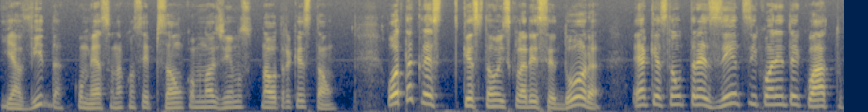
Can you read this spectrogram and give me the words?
E a vida começa na concepção, como nós vimos na outra questão. Outra questão esclarecedora é a questão 344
